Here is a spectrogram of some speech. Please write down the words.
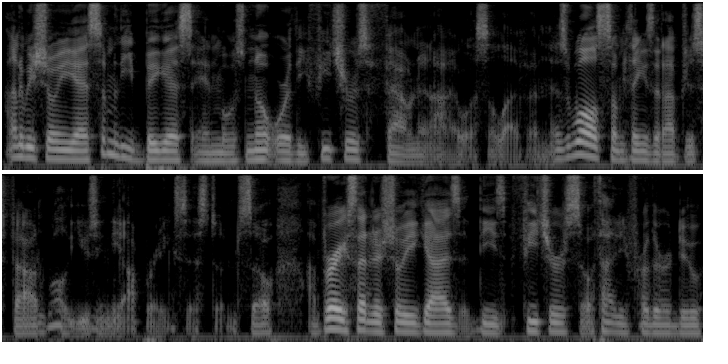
I'm going to be showing you guys some of the biggest and most noteworthy features found in iOS 11, as well as some things that I've just found while using the operating system. So I'm very excited to show you guys these features, so without any further ado,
